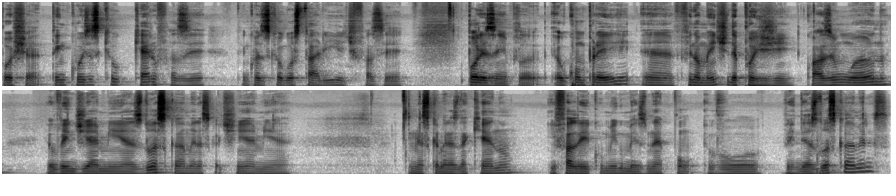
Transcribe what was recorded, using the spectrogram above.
Poxa, tem coisas que eu quero fazer, tem coisas que eu gostaria de fazer. Por exemplo, eu comprei, é, finalmente, depois de quase um ano, eu vendi as minhas duas câmeras que eu tinha, minha, minhas câmeras da Canon, e falei comigo mesmo, né? Bom, eu vou vender as duas câmeras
